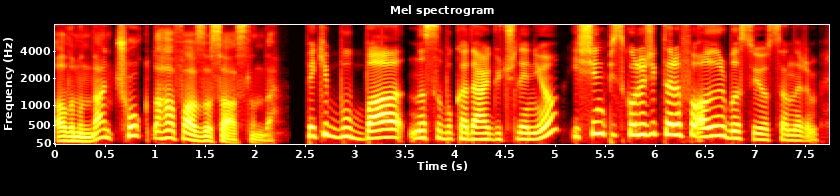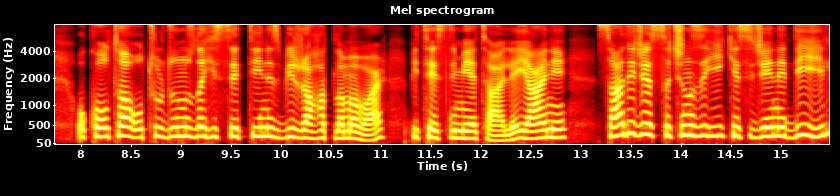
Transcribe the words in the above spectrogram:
alımından çok daha fazlası aslında. Peki bu bağ nasıl bu kadar güçleniyor? İşin psikolojik tarafı ağır basıyor sanırım. O koltuğa oturduğunuzda hissettiğiniz bir rahatlama var, bir teslimiyet hali. Yani sadece saçınızı iyi keseceğine değil,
